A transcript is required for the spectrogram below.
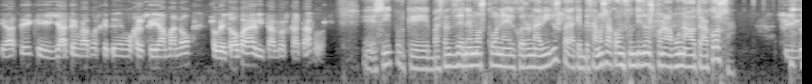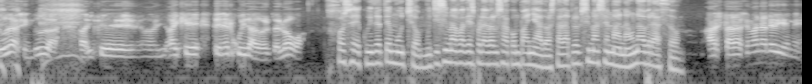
que hace que ya tengamos que tener un jersey a mano, sobre todo para evitar los catarros. Eh, sí, porque bastante tenemos con el coronavirus para que empezamos a confundirnos con alguna otra cosa. Sin duda, sin duda. Hay que, hay que tener cuidado, desde luego. José, cuídate mucho. Muchísimas gracias por habernos acompañado. Hasta la próxima semana. Un abrazo. Hasta la semana que viene.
